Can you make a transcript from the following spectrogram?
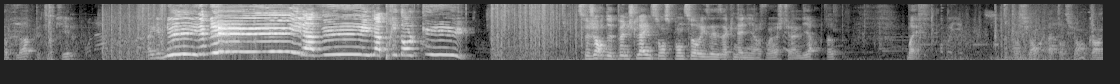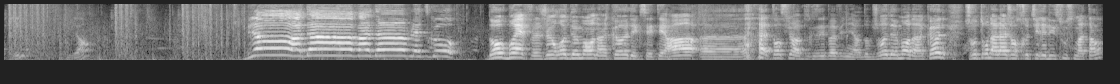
Hop là, petit kill. Ah, il est venu Il est venu Il a vu Il a pris dans le cul Ce genre de punchline sont sponsorisés Zach Nani, hein. voilà, je tiens à le dire. Hop. Bref. Attention, attention, encore un kill. Bien. Bien Adam Adam Let's go donc bref, je redemande un code, etc. Euh, attention, hein, parce que c'est pas fini. Hein. Donc je redemande un code, je retourne à l'agence retirer des sous ce matin,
